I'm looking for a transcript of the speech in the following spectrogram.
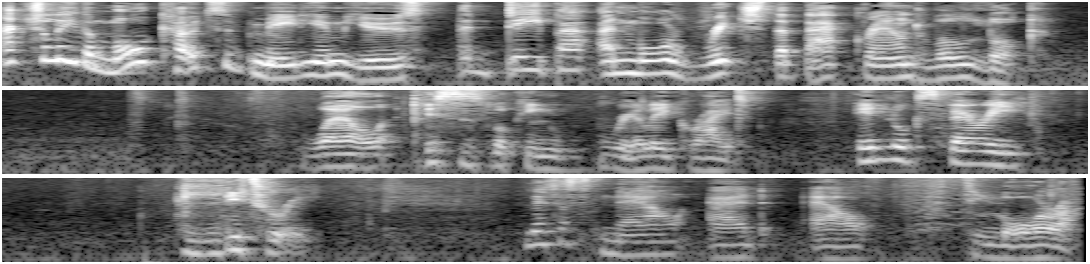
Actually, the more coats of medium used, the deeper and more rich the background will look. Well, this is looking really great. It looks very glittery. Let us now add our flora.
